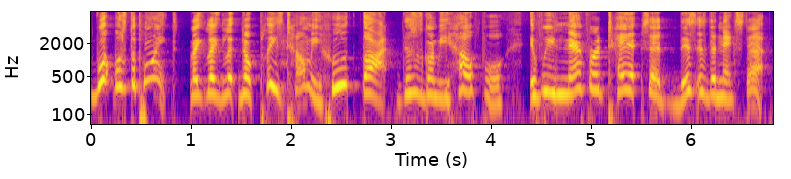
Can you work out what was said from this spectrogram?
What was the point? Like, like, no, please tell me who thought this was going to be helpful if we never ta said this is the next step.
